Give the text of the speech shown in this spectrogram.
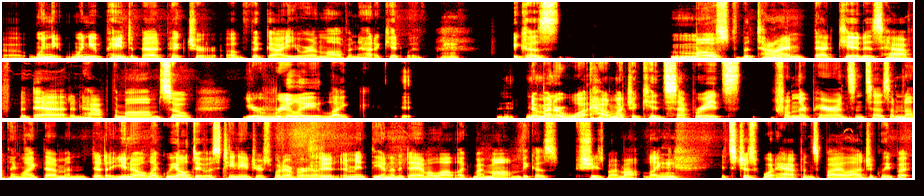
uh, when you when you paint a bad picture of the guy you were in love and had a kid with Mhm. because most of the time that kid is half the dad and half the mom so you're really like no matter what how much a kid separates from their parents and says i'm nothing like them and did it you know like we all do as teenagers whatever Yeah. I- i mean at the end of the day i'm a lot like my mom because she's my mom like Mhm. it's just what happens biologically but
